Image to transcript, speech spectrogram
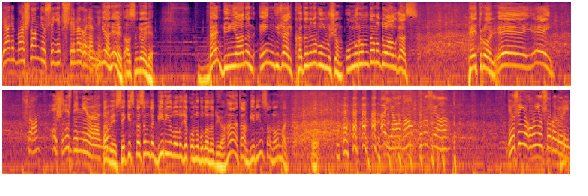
Yani baştan diyorsun yetiştirmek önemli. Yani evet aslında öyle. Ben dünyanın en güzel kadınını bulmuşum. Umurumda mı doğalgaz? Petrol. Hey hey. Şu an eşiniz dinliyor herhalde. Tabii 8 Kasım'da bir yıl olacak onu bulalı diyor. Ha tamam bir yılsa normal. O, ya ne yaptınız ya? Diyorsun ya 10 yıl sonra göreyim.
